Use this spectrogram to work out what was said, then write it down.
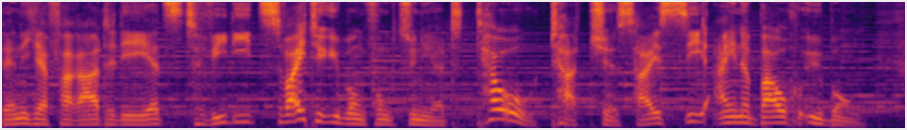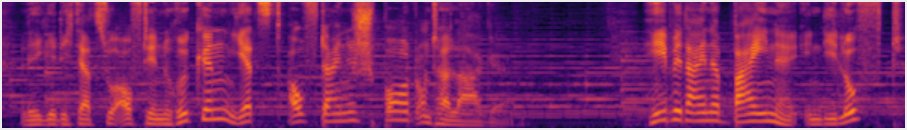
Denn ich verrate dir jetzt, wie die zweite Übung funktioniert. Toe Touches heißt sie, eine Bauchübung. Lege dich dazu auf den Rücken, jetzt auf deine Sportunterlage. Hebe deine Beine in die Luft,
